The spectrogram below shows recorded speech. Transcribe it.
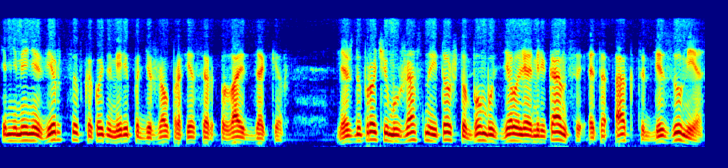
Тем не менее, Вирца в какой-то мере поддержал профессор Вайтзекер. Между прочим, ужасно и то, что бомбу сделали американцы. Это акт безумия.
